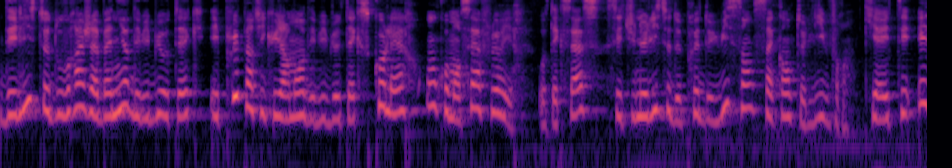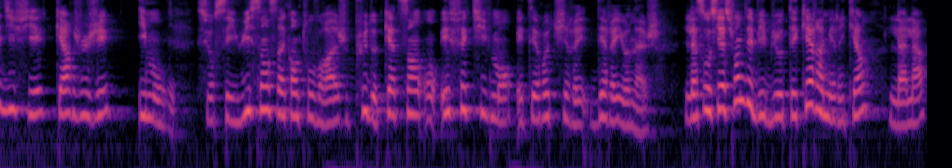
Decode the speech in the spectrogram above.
des listes d'ouvrages à bannir des bibliothèques, et plus particulièrement des bibliothèques scolaires, ont commencé à fleurir. Au Texas, c'est une liste de près de 850 livres qui a été édifiée car jugée immoraux. Sur ces 850 ouvrages, plus de 400 ont effectivement été retirés des rayonnages. L'Association des bibliothécaires américains, l'ALA,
